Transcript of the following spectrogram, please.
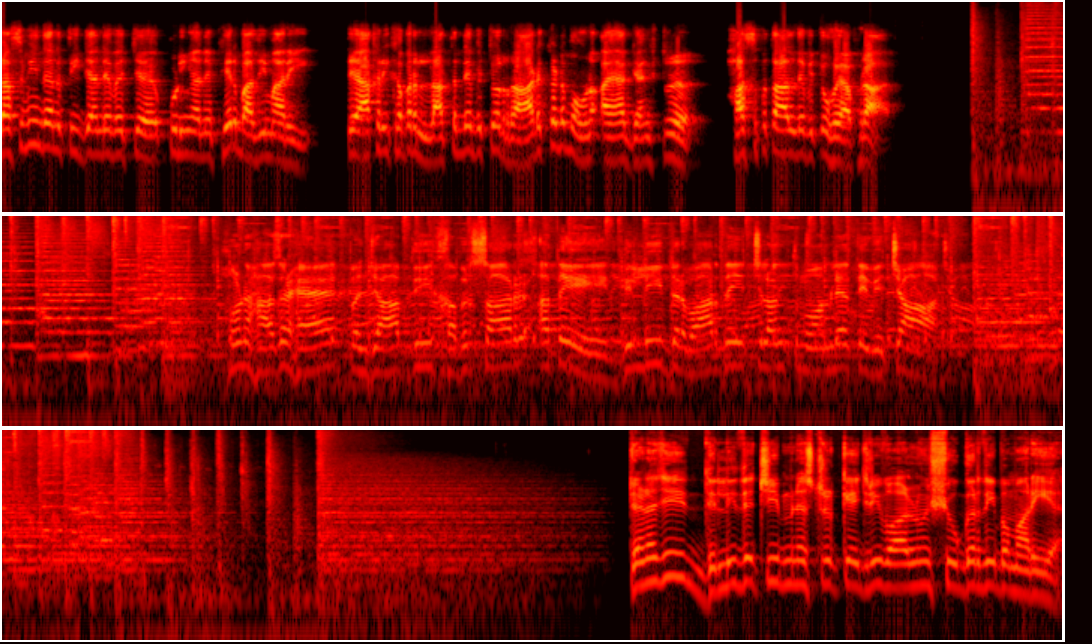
10ਵੀਂ ਦੇ ਨਤੀਜਿਆਂ ਦੇ ਵਿੱਚ ਕੁੜੀਆਂ ਨੇ ਫਿਰ ਬਾਜ਼ੀ ਮਾਰੀ ਤੇ ਆਖਰੀ ਖਬਰ ਲੱਤ ਦੇ ਵਿੱਚੋਂ ਰਾੜ ਕਢਵਾਉਣ ਆਇਆ ਗੈਂਗਸਟਰ, ਹਸਪਤਾਲ ਦੇ ਵਿੱਚ ਹੋਇਆ ਫਰਾਰ। ਹੁਣ ਹਾਜ਼ਰ ਹੈ ਪੰਜਾਬ ਦੀ ਖਬਰਸਾਰ ਅਤੇ ਦਿੱਲੀ ਦਰਬਾਰ ਦੇ ਚਲੰਤ ਮਾਮਲਿਆਂ ਤੇ ਵਿਚਾਰ। ਟੇਣਾ ਜੀ ਦਿੱਲੀ ਦੇ ਚੀਫ ਮਿਨਿਸਟਰ ਕੇਜਰੀਵਾਲ ਨੂੰ ਸ਼ੂਗਰ ਦੀ ਬਿਮਾਰੀ ਹੈ,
